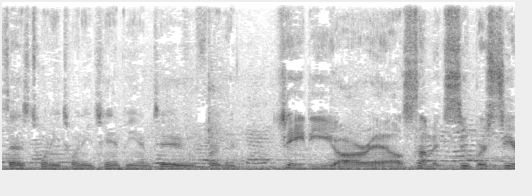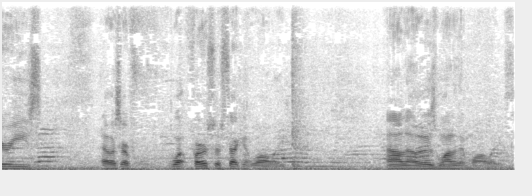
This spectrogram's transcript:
says 2020 champion two for the JDRL Summit Super Series. That was our what first or second Wally? I don't know. It was one of them Wallies.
